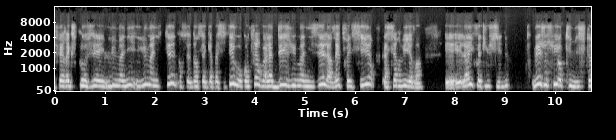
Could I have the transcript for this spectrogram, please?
faire exploser l'humanité dans, dans sa capacité, ou au contraire va la déshumaniser, la rétrécir, la servir et là, il faut être lucide. Mais je suis optimiste.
